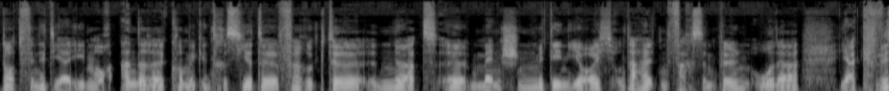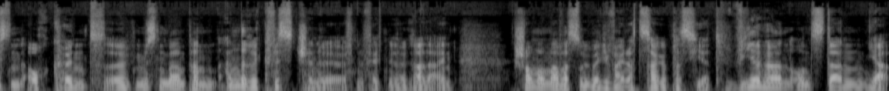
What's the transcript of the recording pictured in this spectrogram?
Dort findet ihr eben auch andere Comic-interessierte, verrückte Nerd-Menschen, mit denen ihr euch unterhalten, fachsimpeln oder ja, quizzen auch könnt. Äh, wir müssen mal ein paar andere Quiz-Channel eröffnen, fällt mir da gerade ein. Schauen wir mal, was so über die Weihnachtstage passiert. Wir hören uns dann, ja,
